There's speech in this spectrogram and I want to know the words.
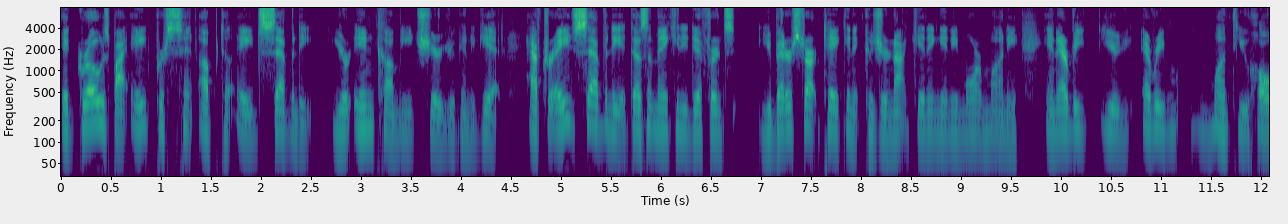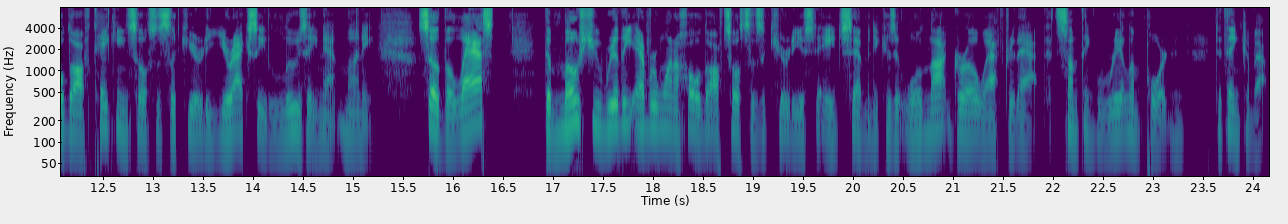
it grows by 8% up to age 70 your income each year you're going to get after age 70 it doesn't make any difference you better start taking it because you're not getting any more money. And every year, every month you hold off taking Social Security, you're actually losing that money. So the last, the most you really ever want to hold off Social Security is to age 70 because it will not grow after that. That's something real important to think about.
